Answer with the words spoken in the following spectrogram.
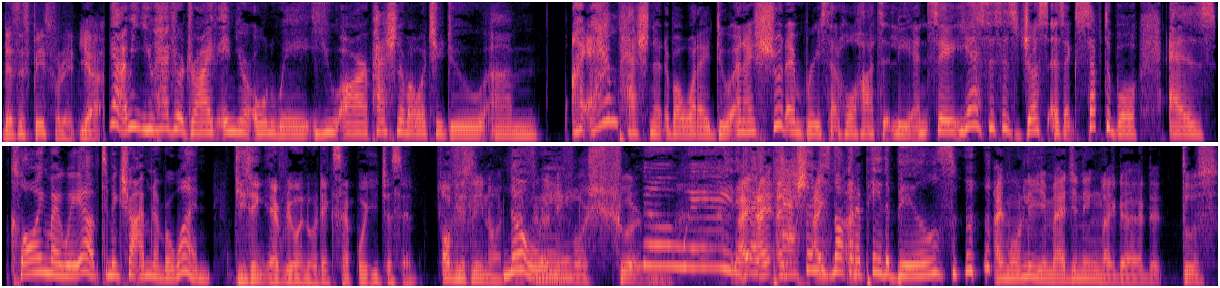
There's a space for it. Yeah. Yeah, I mean, you have your drive in your own way. You are passionate about what you do. Um, I am passionate about what I do, and I should embrace that wholeheartedly and say, yes, this is just as acceptable as clawing my way up to make sure I'm number one. do you think everyone would accept what you just said Obviously not. No Definitely way. for sure. No way. They're I- like, I- passion I- is not going to pay the bills. I'm only imagining like the, the those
